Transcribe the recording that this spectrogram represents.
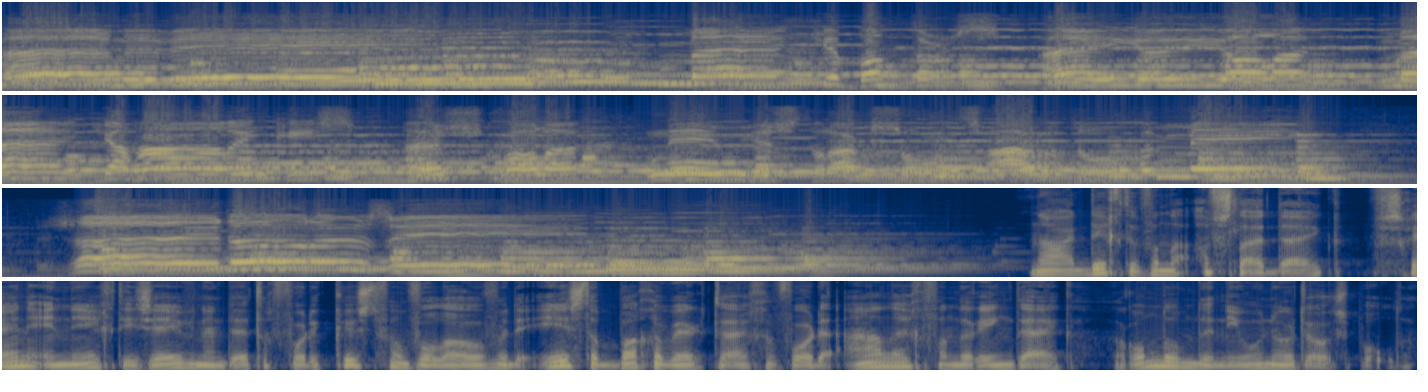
en wee. Je en je jolle, met je haringkies en scholle, neem je straks ons hart ook mee. Zuiderzee. Na het dichten van de afsluitdijk verschenen in 1937 voor de kust van Vollenhoven de eerste baggerwerktuigen voor de aanleg van de ringdijk rondom de nieuwe Noordoostpolder.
